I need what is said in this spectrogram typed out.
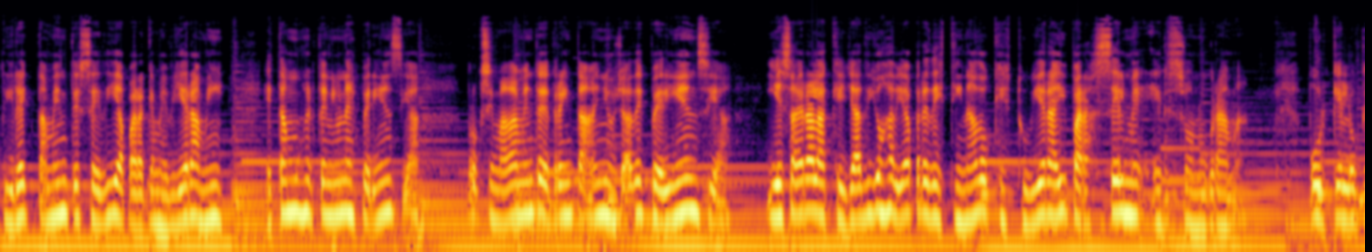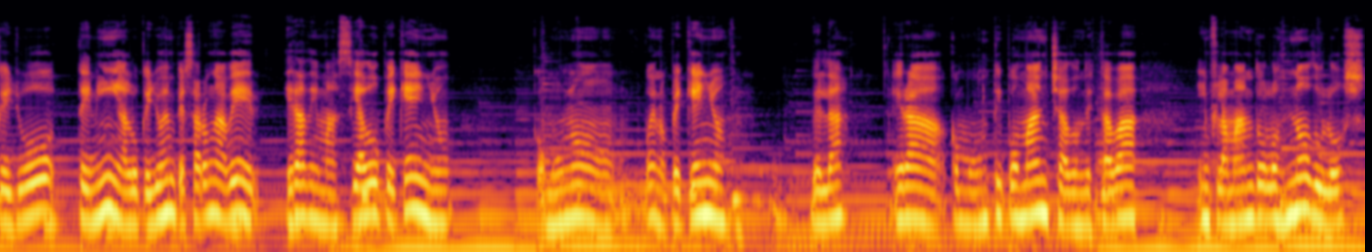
directamente ese día para que me viera a mí. Esta mujer tenía una experiencia aproximadamente de 30 años ya de experiencia y esa era la que ya Dios había predestinado que estuviera ahí para hacerme el sonograma. Porque lo que yo tenía, lo que ellos empezaron a ver era demasiado pequeño, como uno, bueno, pequeño, ¿verdad? Era como un tipo mancha donde estaba inflamando los nódulos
